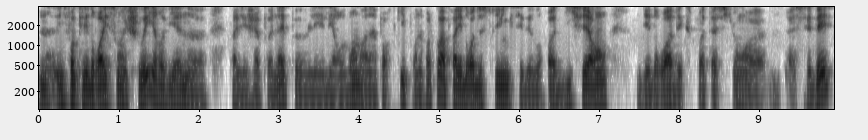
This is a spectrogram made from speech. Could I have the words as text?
une fois que les droits ils sont échoués, ils reviennent, heu, enfin les japonais peuvent les les revendre à n'importe qui pour n'importe quoi. Après les droits de streaming, c'est des droits différents des droits d'exploitation, heu, CD.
